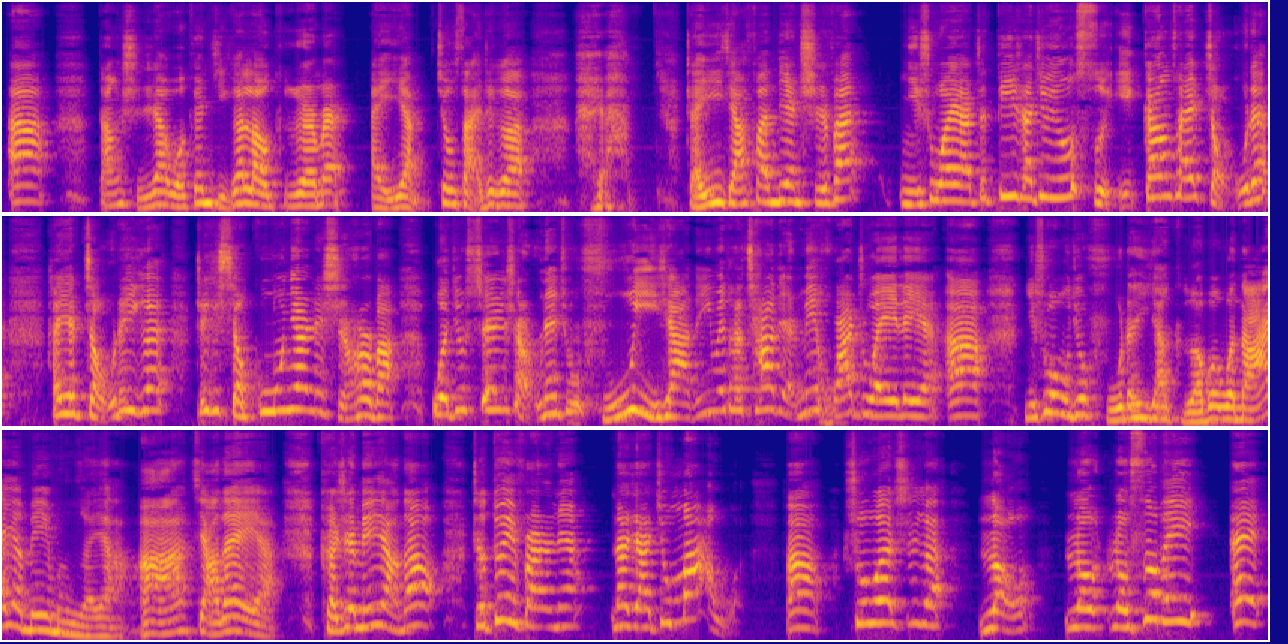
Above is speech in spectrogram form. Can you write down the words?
啊！当时啊，我跟几个老哥们儿，哎呀，就在这个，哎呀，在一家饭店吃饭。你说呀，这地上就有水。刚才走着，哎呀，走着一个这个小姑娘的时候吧，我就伸手呢，就扶一下子，因为她差点没滑摔了呀！啊，你说我就扶了一下胳膊，我哪也没摸呀！啊，贾带呀，可是没想到这对方呢，那家就骂我。啊，说我是个老老老色胚，哎，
